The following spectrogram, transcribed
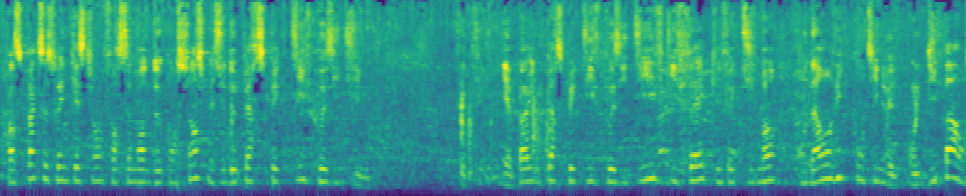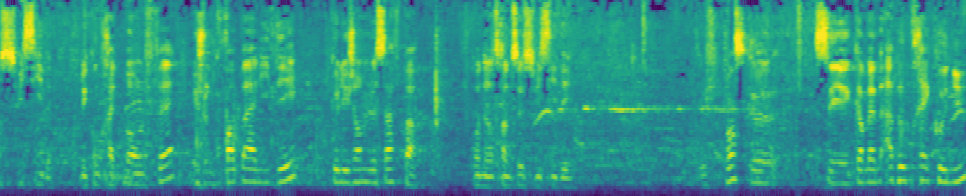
Je pense pas que ce soit une question forcément de conscience, mais c'est de perspective positive. Il n'y a pas une perspective positive qui fait qu'effectivement on a envie de continuer. On le dit pas, on se suicide, mais concrètement on le fait. Et je ne crois pas à l'idée que les gens ne le savent pas qu'on est en train de se suicider. Je pense que c'est quand même à peu près connu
